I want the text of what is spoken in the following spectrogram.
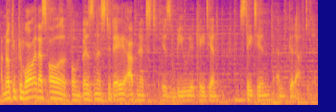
I'm Noki Kemboi. That's all from Business Today. Up next is Mbiu KTN. Stay tuned and good afternoon.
